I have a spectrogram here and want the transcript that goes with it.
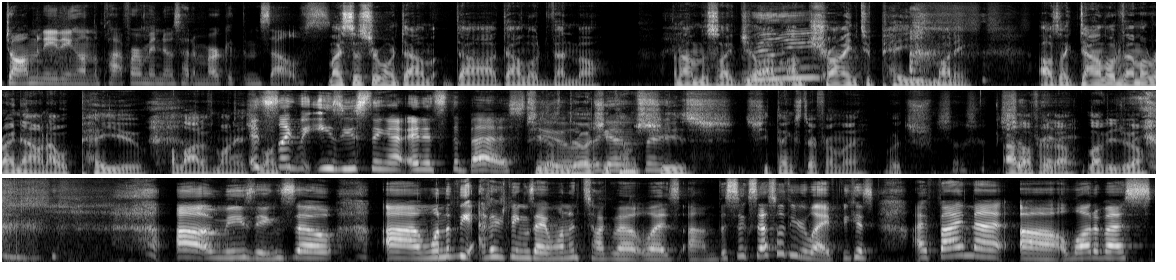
dominating on the platform and knows how to market themselves. My sister won't down, da, download Venmo, and I'm just like, Jill, I'm, I'm trying to pay you money. I was like, download Venmo right now, and I will pay you a lot of money. She It's like the easiest thing, I, and it's the best. she doesn't do it. Like, She comes. She's she thinks differently, which She'll- I she'll love her though. pivot. Love you, Jill. Uh, amazing. So, um, one of the other things I wanted to talk about was um, the success with your life because I find that uh, a lot of us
